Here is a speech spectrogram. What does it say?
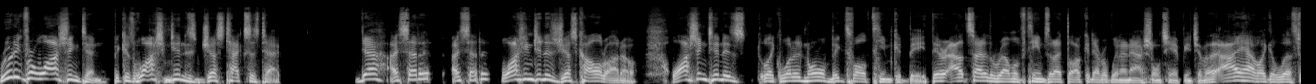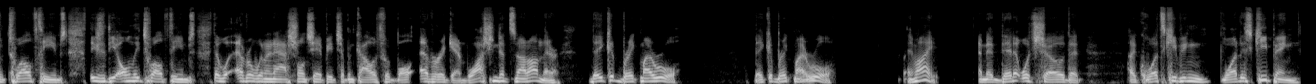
Rooting for Washington because Washington is just Texas Tech. Yeah, I said it. I said it. Washington is just Colorado. Washington is like what a normal Big 12 team could be. They're outside of the realm of teams that I thought could ever win a national championship. I have like a list of 12 teams. These are the only 12 teams that will ever win a national championship in college football ever again. Washington's not on there. They could break my rule. They could break my rule. They might. And then it would show that like what's keeping what is keeping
